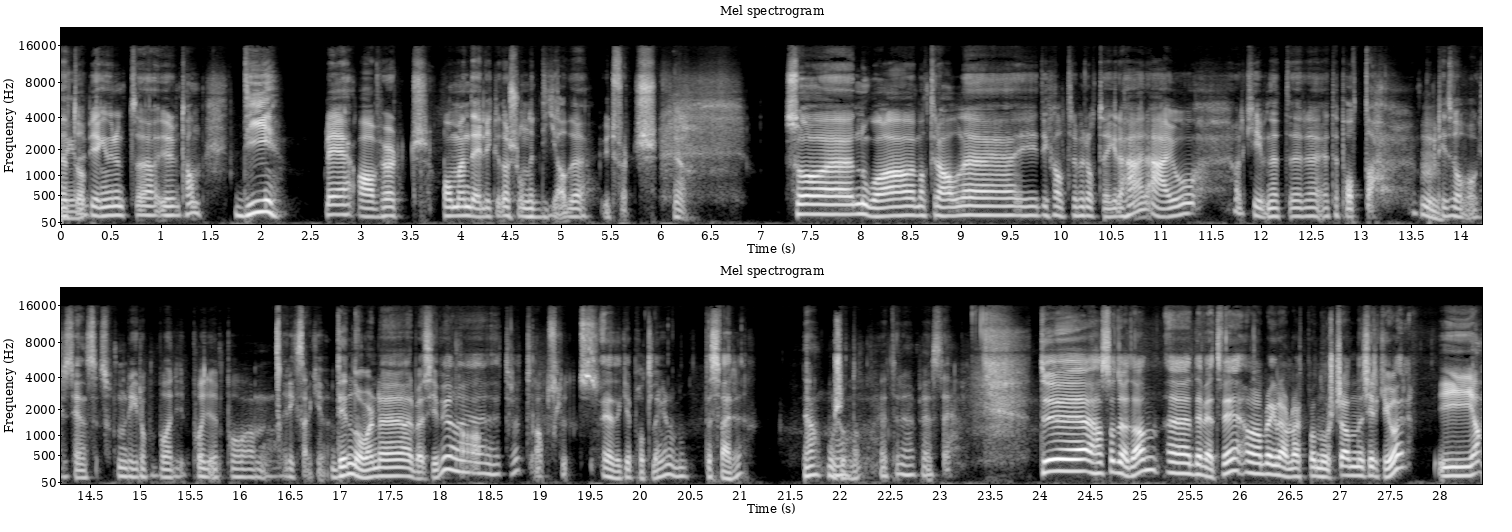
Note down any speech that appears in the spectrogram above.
nettopp, gjengen rundt, rundt han, de ble avhørt om en del likvidasjoner de hadde utført. Ja. Så noe av materialet i De kalte dem rottejegere her, er jo arkivene etter, etter POT, da, Politiets overvåkingstjeneste, som ligger oppe på, på, på um, Riksarkivet. Din nåværende arbeidsgiver, ja, rett og slett. Absolutt. Er det ikke POT lenger, da, men dessverre. Ja, Morsomt nå heter det PST. Du, Hasse døde han, eh, det vet vi, og ble gravlagt på Nordstrand kirkegård. Ja,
